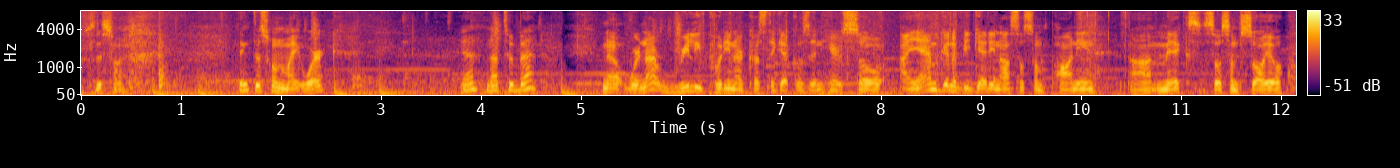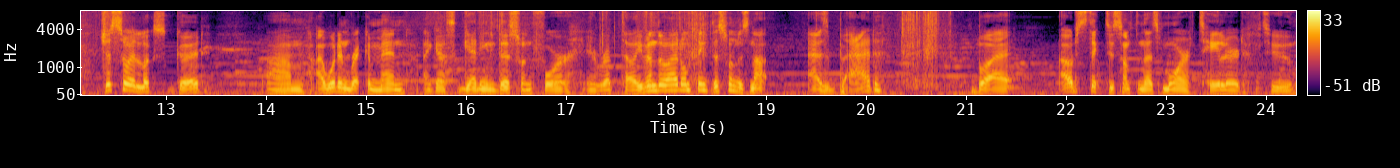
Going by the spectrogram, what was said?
it's this one. I think this one might work. Yeah, not too bad. Now, we're not really putting our crested geckos in here, so I am gonna be getting also some potting uh, mix, so some soil, just so it looks good. Um, I wouldn't recommend, I guess, getting this one for a reptile, even though I don't think this one is not as bad, but I would stick to something that's more tailored to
